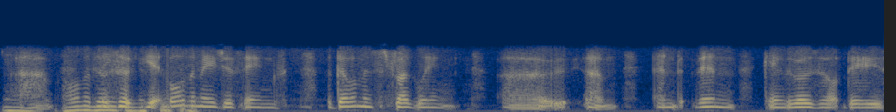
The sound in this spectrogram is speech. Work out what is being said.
Yeah, um, all the major so, yeah, all the major things. The government struggling. Uh, um, and then came the Roosevelt days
